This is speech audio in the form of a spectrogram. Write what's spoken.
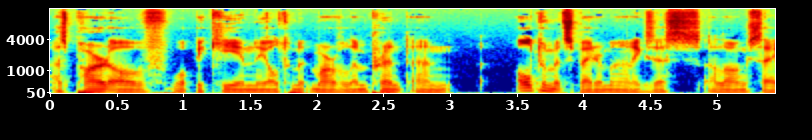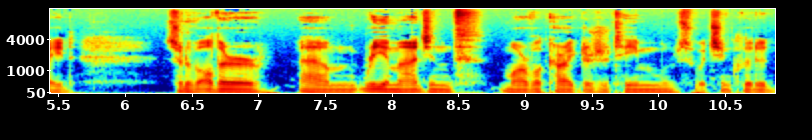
as part of what became the Ultimate Marvel imprint and Ultimate Spider-Man exists alongside sort of other um, reimagined Marvel characters or teams which included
